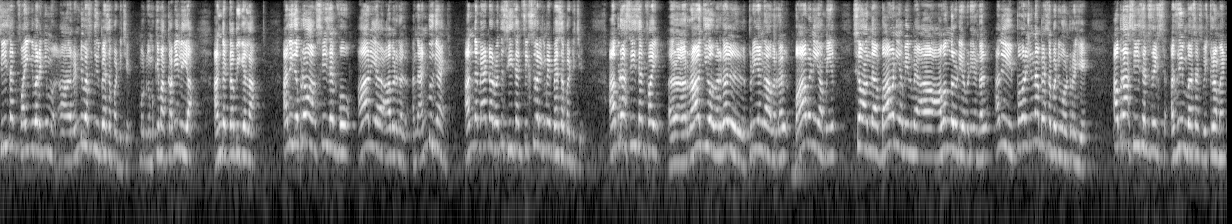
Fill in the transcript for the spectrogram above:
சீசன் ஃபைவ் வரைக்கும் ரெண்டு வருஷத்துக்கு பேசப்பட்டுச்சு. முக்கியமாக கவிலியா அந்த டாபிக் எல்லாம். அதுக்கப்புறம் சீசன் ஃபோர் ஆர்யா அவர்கள் அந்த அன்பு கேங் அந்த மேட்டர் வந்து சீசன் சிக்ஸ் வரைக்குமே பேசப்பட்டுச்சு. அப்புறம் சீசன் ஃபைவ் ராஜு அவர்கள் பிரியங்கா அவர்கள் பாவனி அமீர். ஸோ அந்த பாவனி அமீர் மே- அவங்களுடைய விடயங்கள் அது இப்போ வரைக்கும் தான் பேசப்பட்டு கொண்டிருக்கு. அப்புறம் season six Azeem versus Vikraman.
